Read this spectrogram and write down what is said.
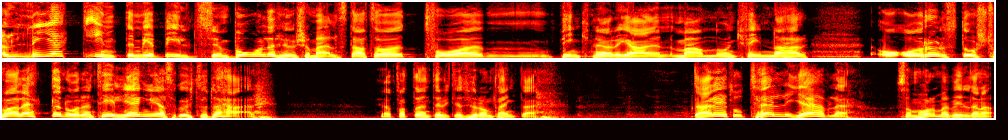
Lek inte med bildsymboler hur som helst. Alltså två mm, pinknöriga, en man och en kvinna här. Och, och rullstolstoaletten då, den tillgängliga, ska ut så där. Jag fattar inte riktigt hur de tänkte. Det här är ett hotell i Gävle som har de här bilderna.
